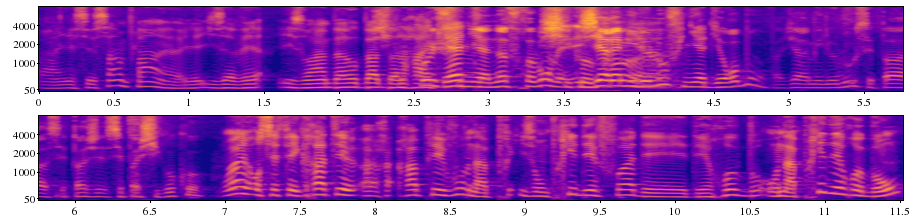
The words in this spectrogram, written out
Enfin, c'est simple. hein. Ils, avaient, ils ont un baobab dans le Chicoco, il racket. finit à 9 rebonds, mais Chicoco, Jérémy euh, Leloup finit à 10 rebonds. Enfin, Jérémy Leloup, c'est pas, c'est pas, c'est pas Chicoco. Ouais, on s'est fait gratter. Rappelez-vous, on a pris- ils ont pris des fois des, des rebonds. On a pris des rebonds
